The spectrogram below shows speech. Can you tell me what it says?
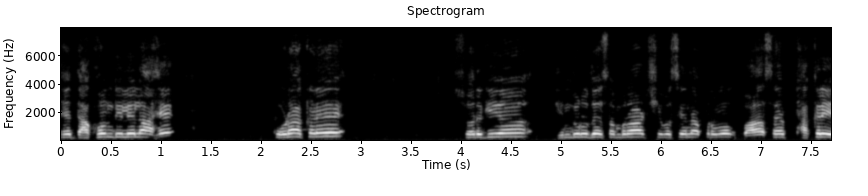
हे दाखवून दिलेलं आहे. कोणाकडे स्वर्गीय हिंदू हृदय सम्राट शिवसेना प्रमुख बाळासाहेब ठाकरे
